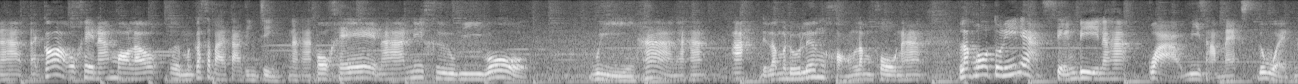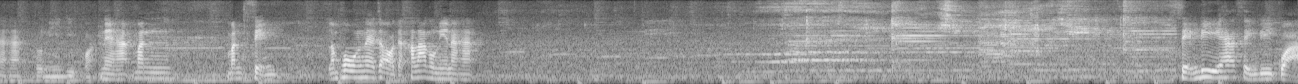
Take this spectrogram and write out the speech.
นะฮะแต่ก็โอเคนะมองแล้วเออมันก็สบายตาจริง ๆ นะฮะโอเคนะฮะนี่คือ vivo V5 นะฮะ อะ เดี๋ยวเรามาดูเรื่องของลำโพงนะฮะลำโพงตัวนี้เนี่ยเสียงดีนะฮะ กว่า V3 Max ด้วยนะฮะ ตัวนี้ดีกว่า เนี่ยฮะ มัน มันเสียงลำโพงเนี่ยจะออกจากข้างล่างตรงนี้นะฮะเสียงดีฮะ เสียงดีกว่า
